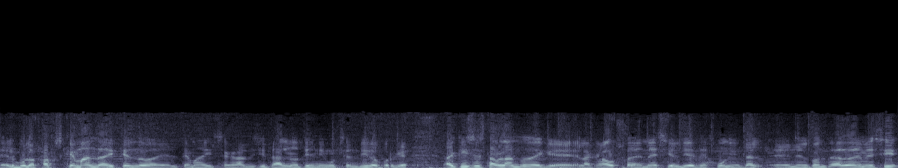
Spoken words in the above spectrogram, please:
el bulofax que manda diciendo el tema de irse gratis y tal no tiene ningún sentido, porque aquí se está hablando de que la cláusula de Messi el 10 de junio y tal, en el contrato de Messi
